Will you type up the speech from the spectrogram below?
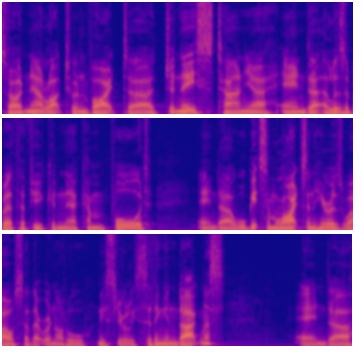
So I'd now like to invite uh, Janice, Tanya, and uh, Elizabeth, if you can now come forward, and uh, we'll get some lights in here as well so that we're not all necessarily sitting in darkness and uh,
